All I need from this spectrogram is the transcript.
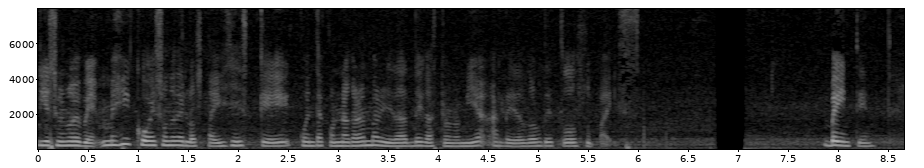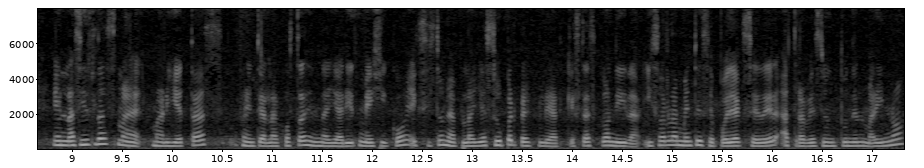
19. México es uno de los países que cuenta con una gran variedad de gastronomía alrededor de todo su país. 20. En las Islas Marietas, frente a la costa de Nayarit, México, existe una playa súper peculiar que está escondida y solamente se puede acceder a través de un túnel marino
